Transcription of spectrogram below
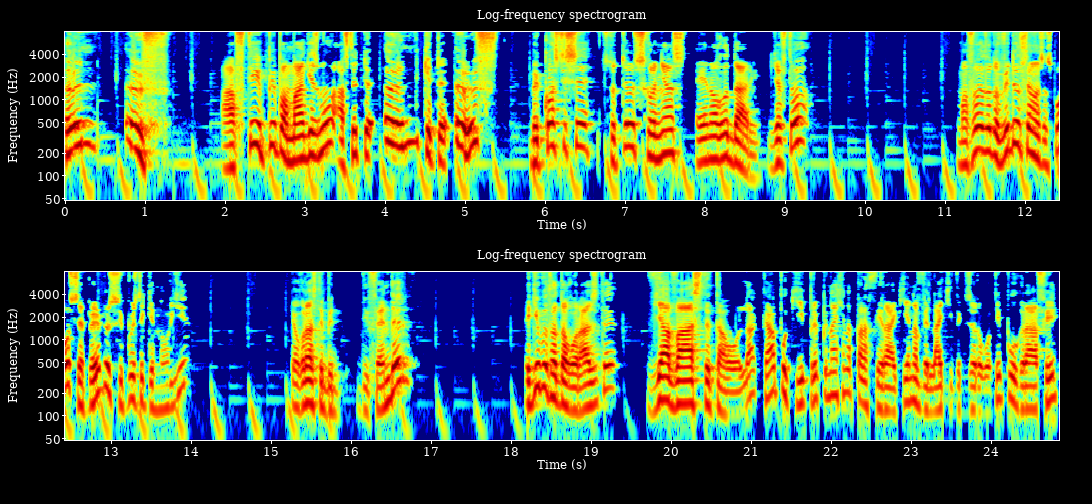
NF. Αυτή η πίπα μάγκες μου, αυτό το N και το F, με κόστησε στο τέλος της χρονιάς ένα 80. Γι' αυτό με αυτό εδώ το βίντεο θέλω να σας πω σε περίπτωση που είστε καινούργοι και αγοράσετε Defender εκεί που θα το αγοράζετε διαβάστε τα όλα κάπου εκεί πρέπει να έχει ένα παραθυράκι, ένα βελάκι δεν ξέρω εγώ τι που γράφει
